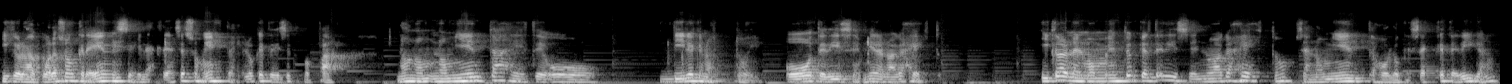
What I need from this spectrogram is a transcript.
Y que los acuerdos son creencias, y las creencias son estas, es lo que te dice tu papá. No, no, no mientas, este, o dile que no estoy. O te dice, mira, no hagas esto. Y claro, en el momento en que él te dice, no hagas esto, o sea, no mientas o lo que sea que te digan,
